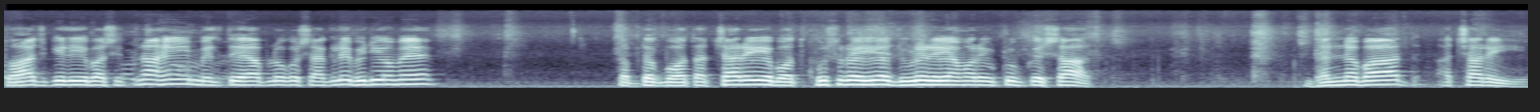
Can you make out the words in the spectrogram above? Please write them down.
तो आज के लिए बस इतना ही। मिलते हैं आप लोगों से अगले वीडियो में। तब तक बहुत अच्छा रहिए, बहुत खुश रहिए जुड़े रहिए हमारे यूट्यूब के साथ। धन्यवाद। अच्छा रहिए।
